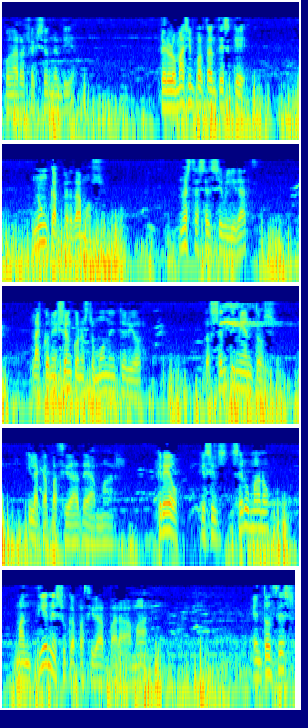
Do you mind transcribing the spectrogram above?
con la reflexión del día. Pero lo más importante es que nunca perdamos nuestra sensibilidad, la conexión con nuestro mundo interior, los sentimientos y la capacidad de amar. Creo que si el ser humano mantiene su capacidad para amar, entonces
